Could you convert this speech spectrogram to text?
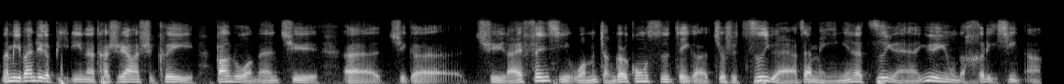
那么一般这个比例呢，它实际上是可以帮助我们去呃这个去来分析我们整个公司这个就是资源啊，在每一年的资源运用的合理性啊。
